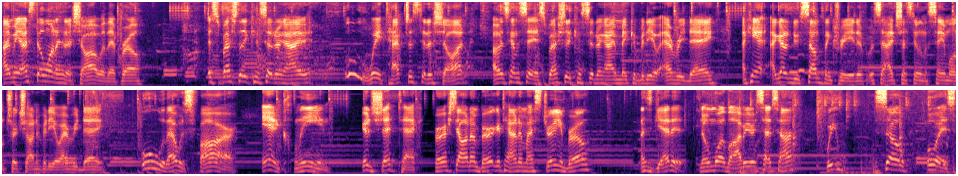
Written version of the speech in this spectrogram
I mean, I still want to hit a shot with it, bro. Especially considering I... Ooh, wait, Tech just hit a shot? I was gonna say, especially considering I make a video every day, I can't, I gotta do something creative besides just doing the same old trick shot video every day. Ooh, that was far and clean. Good shit, Tech. First shot on Burger Town in my stream, bro. Let's get it. No more lobby resets, huh? We, so, boys,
